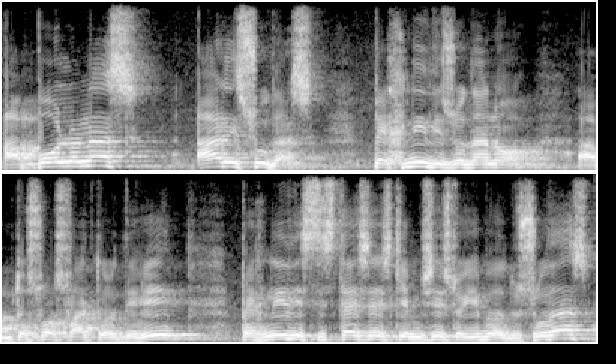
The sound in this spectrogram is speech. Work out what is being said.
Απόλογα Άρης Σούδας. Παιχνίδι ζωντανό από το Sports Factor TV. Παιχνίδι στις 4.30 στο γήπεδο του Σούδας.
